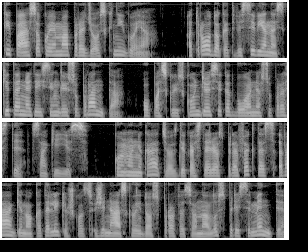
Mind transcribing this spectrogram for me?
kaip pasakojama pradžios knygoje. Atrodo, kad visi vienas kitą neteisingai supranta, o paskui skundžiasi, kad buvo nesuprasti, sakė jis. Komunikacijos dikasterijos prefektas ragino katalikiškos žiniasklaidos profesionalus prisiminti,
